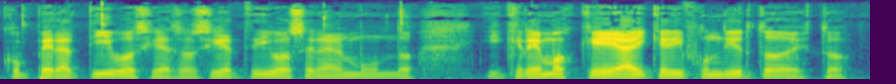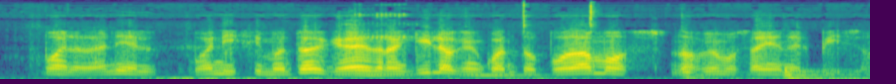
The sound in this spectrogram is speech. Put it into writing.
cooperativos y asociativos en el mundo. Y creemos que hay que difundir todo esto. Bueno, Daniel, buenísimo. Entonces quedate tranquilo que en cuanto podamos nos vemos ahí en el piso.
